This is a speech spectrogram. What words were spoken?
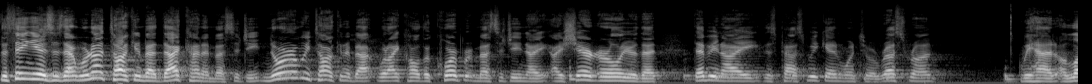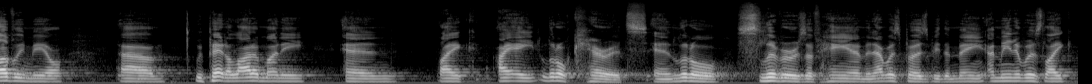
the thing is, is that we're not talking about that kind of messaging, nor are we talking about what I call the corporate messaging. I, I shared earlier that Debbie and I, this past weekend, went to a restaurant. We had a lovely meal. Um, we paid a lot of money, and like I ate little carrots and little slivers of ham, and that was supposed to be the main. I mean, it was like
